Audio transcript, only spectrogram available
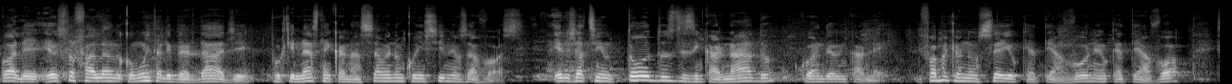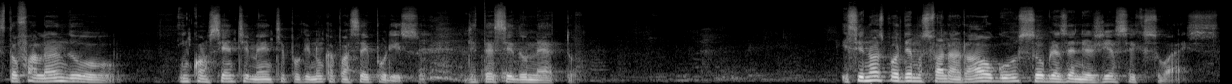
Olha, eu estou falando com muita liberdade porque nesta encarnação eu não conheci meus avós. Eles já tinham todos desencarnado quando eu encarnei. De forma que eu não sei o que é ter avô nem o que é ter avó. Estou falando inconscientemente, porque nunca passei por isso, de ter sido neto. E se nós podemos falar algo sobre as energias sexuais?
